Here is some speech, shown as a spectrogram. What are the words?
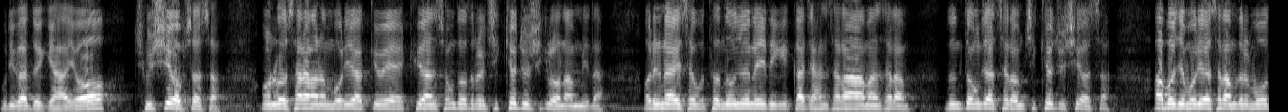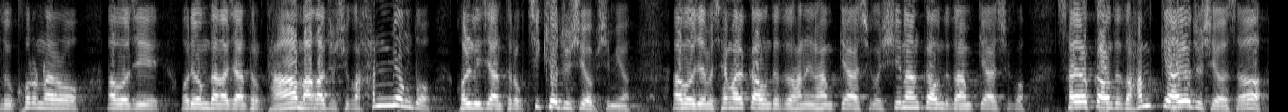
우리가 되게 하여 주시옵소서. 오늘도 사랑하는 모리아 교회 귀한 성도들을 지켜 주시길 원합니다. 어린아이에서부터 노년에 이르기까지 한 사람 한 사람 눈동자처럼 지켜 주시어서 아버지 모리아 사람들 모두 코로나로 아버지 어려움 당하지 않도록 다 막아주시고 한 명도 걸리지 않도록 지켜주시옵시며 아버지 생활 가운데도 하나님 함께 하시고 신앙 가운데도 함께 하시고 사역 가운데도 함께 하여 주시어서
